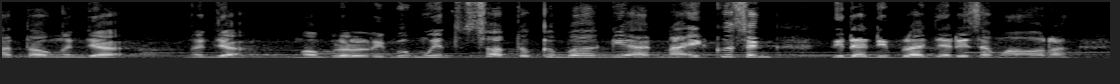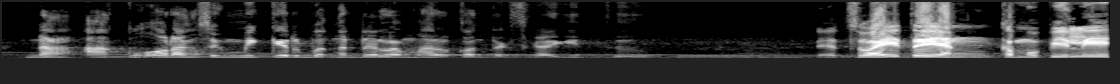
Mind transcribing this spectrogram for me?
atau ngejak ngejak ngobrol ibumu itu suatu kebahagiaan. Nah itu sing tidak dipelajari sama orang. Nah aku orang sing mikir banget dalam hal konteks kayak gitu. That's why itu yang kamu pilih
